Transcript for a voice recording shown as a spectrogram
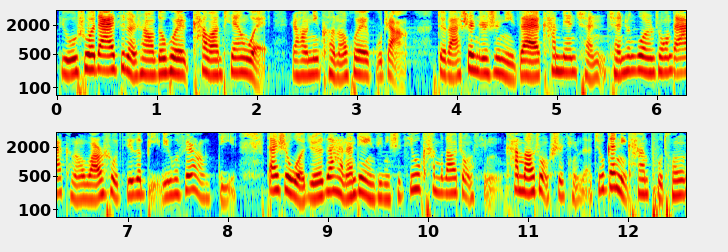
比如说大家基本上都会看完片尾，然后你可能会鼓掌，对吧？甚至是你在看片全全程过程中，大家可能玩手机的比例会非常低。但是我觉得在海南电影节，你是几乎看不到这种形，看不到这种事情的，就跟你看普通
